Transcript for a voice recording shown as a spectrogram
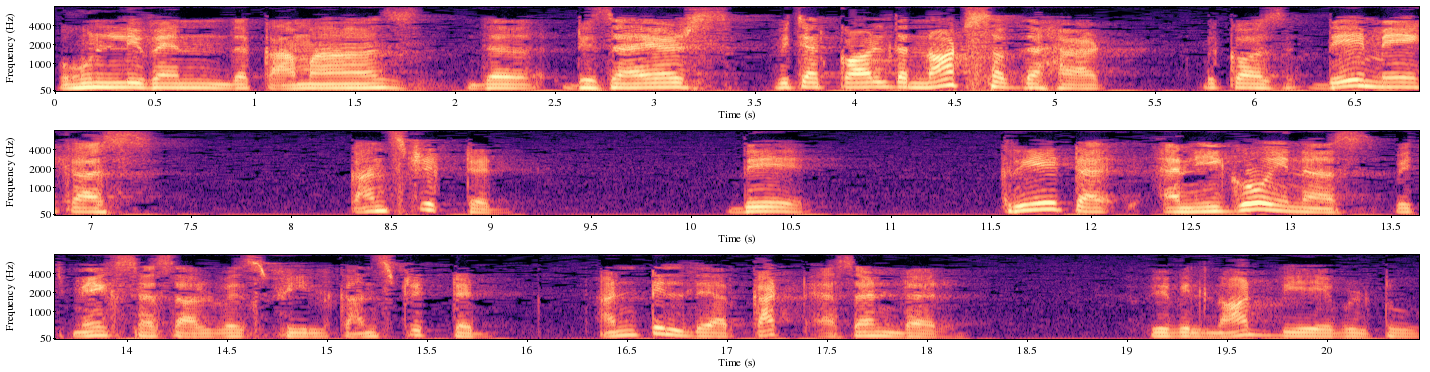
only when the kamas, the desires which are called the knots of the heart, because they make us constricted, they create a, an ego in us which makes us always feel constricted until they are cut asunder we will not be able to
